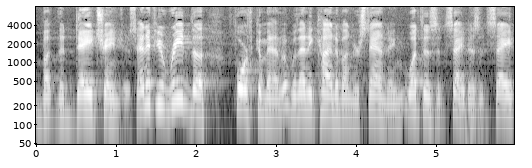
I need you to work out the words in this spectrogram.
but the day changes. And if you read the fourth commandment with any kind of understanding, what does it say? Does it say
